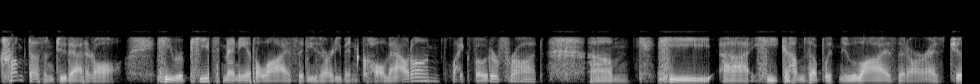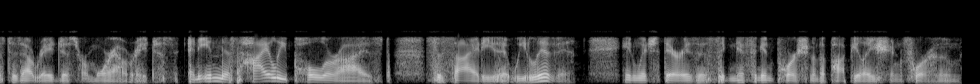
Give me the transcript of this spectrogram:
Trump doesn't do that at all. He repeats many of the lies that he's already been called out on, like voter fraud. Um, he uh, he comes up with new lies that are as just as outrageous or more outrageous. And in this highly polarized society that we live in, in which there is a significant portion of the population for whom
